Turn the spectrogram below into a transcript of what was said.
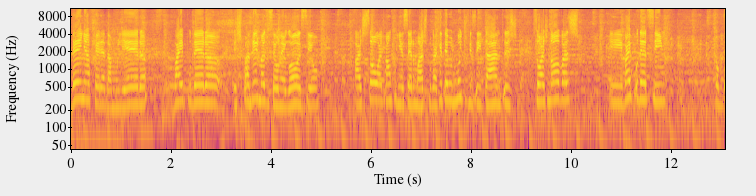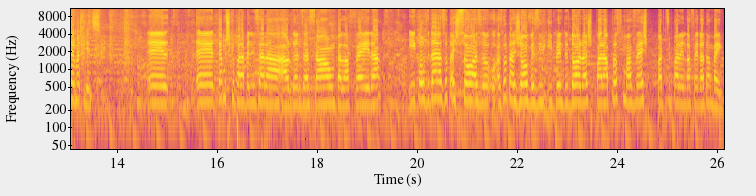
venha à Feira da Mulher, vai poder eh, expandir mais o seu negócio. As pessoas vão conhecer mais, porque aqui temos muitos visitantes, pessoas novas, e vai poder sim obter mais clientes. É, é, temos que parabenizar a, a organização pela feira e convidar as outras pessoas, as outras jovens empreendedoras para a próxima vez participarem da feira também.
